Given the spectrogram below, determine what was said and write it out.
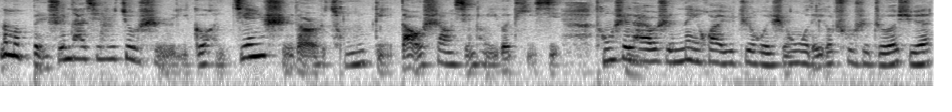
那么本身它其实就是一个很坚实的，而是从底到上形成一个体系。同时，它又是内化于智慧生物的一个处世哲学，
